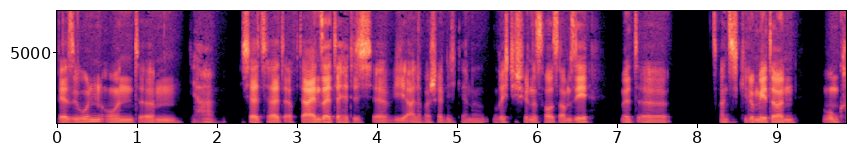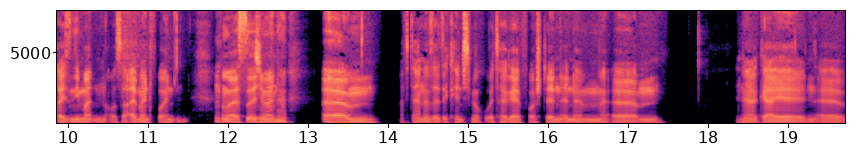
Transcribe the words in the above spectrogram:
Versionen und ähm, ja, ich hätte halt auf der einen Seite hätte ich, äh, wie alle wahrscheinlich gerne, ein richtig schönes Haus am See mit äh, 20 Kilometern im Umkreis niemanden, außer all meinen Freunden. weißt du, ich meine? Ähm, auf der anderen Seite könnte ich mir auch ultra geil vorstellen, in einem ähm, in einer geilen äh,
